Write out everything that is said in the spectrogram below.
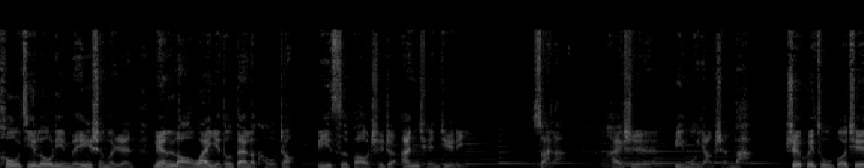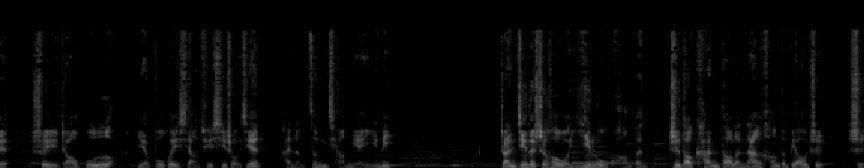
候机楼里没什么人，连老外也都戴了口罩，彼此保持着安全距离。算了，还是闭目养神吧，睡回祖国去，睡着不饿，也不会想去洗手间，还能增强免疫力。转机的时候，我一路狂奔，直到看到了南航的标志，是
